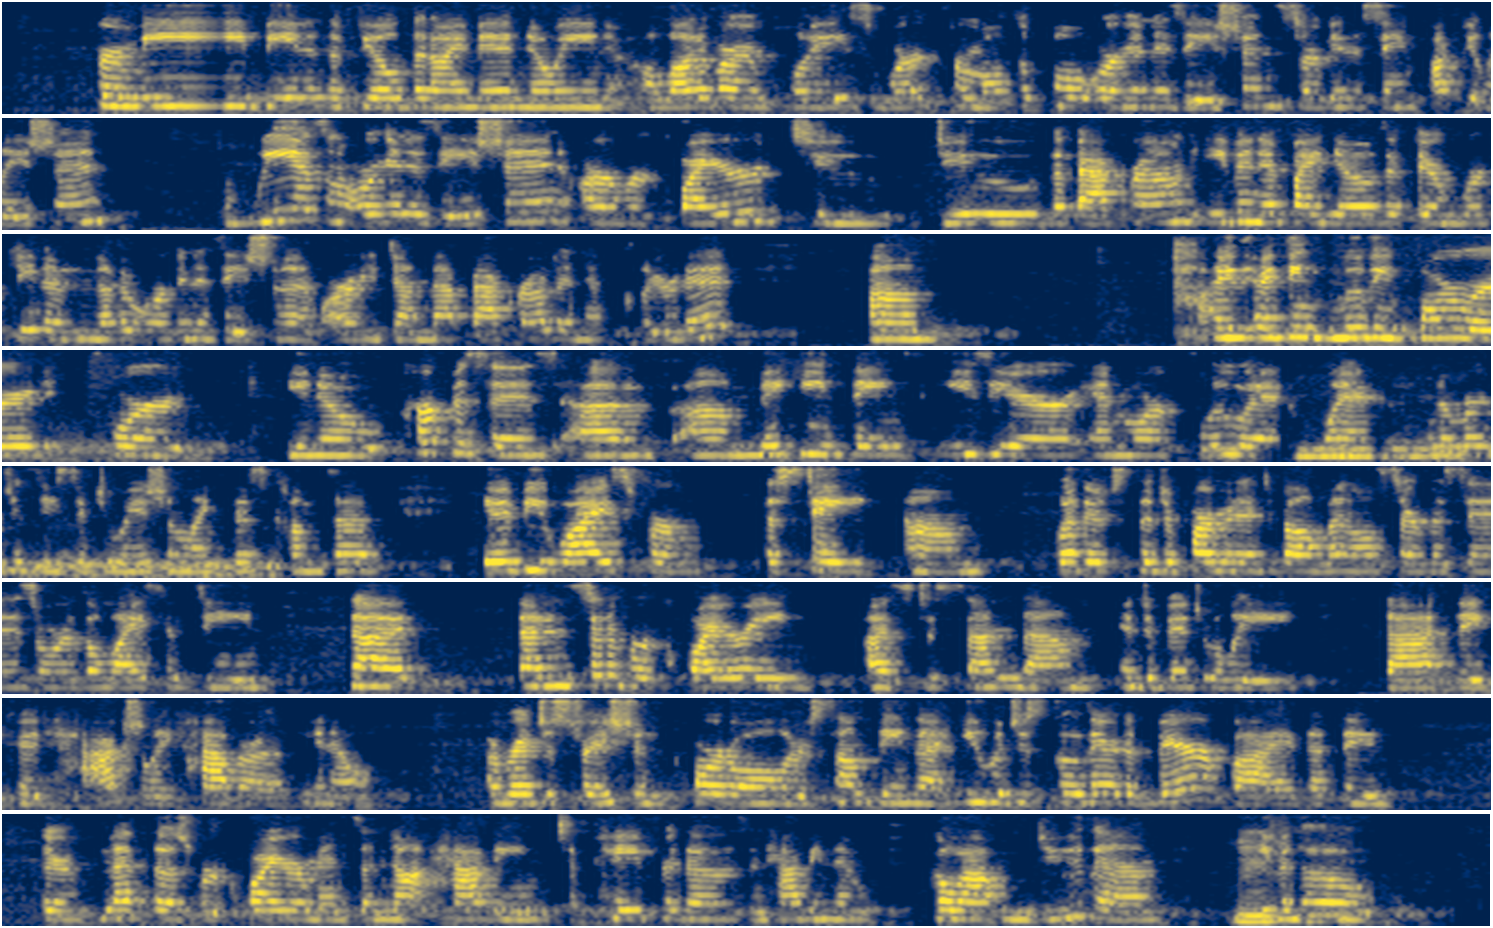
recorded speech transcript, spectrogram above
for me, being in the field that I'm in, knowing a lot of our employees work for multiple organizations serving the same population, we as an organization are required to do the background, even if I know that they're working at another organization and have already done that background and have cleared it. Um, I, I think moving forward for you know purposes of um, making things easier and more fluid when an emergency situation like this comes up, it would be wise for the state, um, whether it's the Department of Developmental Services or the licensing, that that instead of requiring us to send them individually, that they could actually have a you know a registration portal or something that you would just go there to verify that they they've met those requirements and not having to pay for those and having them go out and do them even though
